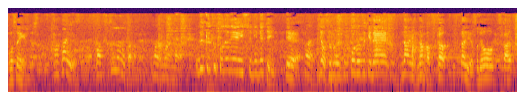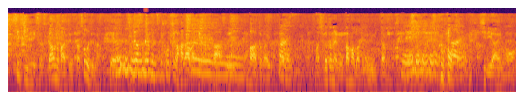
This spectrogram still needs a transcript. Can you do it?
5000円でした高いですね。まあ普通なのかな。まあまあまあ。で結局それで一緒に出て行って、はいじゃあそのお心づけでななんか使う2人でそれを使う資金にして使うのかって言ったらそうじゃなくてそれはそれ別にこっちが払うわけだかそういうバーとか行って、はいまあ仕方ないからオカマバーとか行ったんですよへーは知り合いの。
